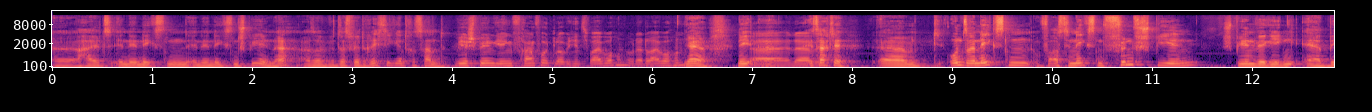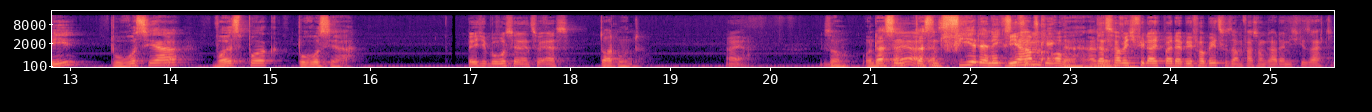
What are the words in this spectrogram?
äh, halt in den nächsten in den nächsten Spielen. Ne? Also das wird richtig interessant. Wir spielen gegen Frankfurt, glaube ich, in zwei Wochen oder drei Wochen. Ja, ja. Nee, äh, ich sagte, ähm, die, unsere nächsten aus den nächsten fünf Spielen spielen wir gegen RB, Borussia, ja. Wolfsburg, Borussia. Welche Borussia denn zuerst? Dortmund. Ah ja. So, und das sind, ja, ja, das, das, sind vier der nächsten fünf Gegner. Auch, also, das habe ich vielleicht bei der BVB-Zusammenfassung gerade nicht gesagt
